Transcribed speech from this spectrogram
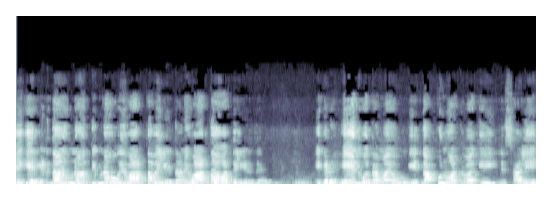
මේක එළියට දාන්න උනවත් තිබුණා ඔය වාර්තාව එළියට දාන්න. ඒ වාර්තාවත් එළියට දැම්මේ. ඒකට හේතුව තමයි ඔහුගේ දකුණු අත වගේ ඉන්න සලේ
